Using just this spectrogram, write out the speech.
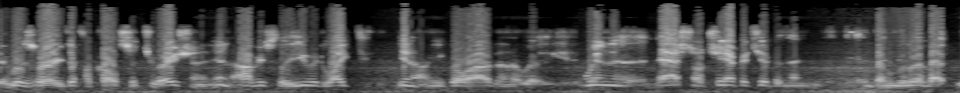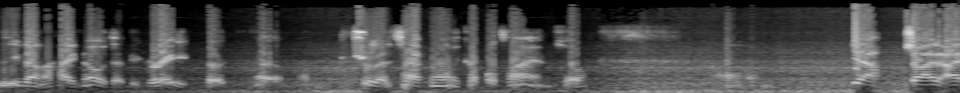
it was a very difficult situation. And obviously, you would like to, you know, you go out and win a national championship and then then you live at, leave on a high note. That'd be great. But uh, I'm sure that's happened only a couple of times. So. Um, yeah, so I, I,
